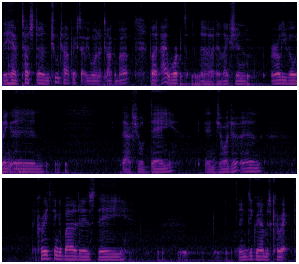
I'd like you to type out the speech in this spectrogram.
they have touched on two topics that we want to talk about. But I worked the election, early voting, in the actual day in Georgia, and the crazy thing about it is they Lindsey Graham is correct.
